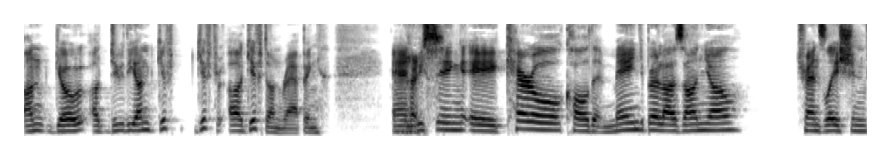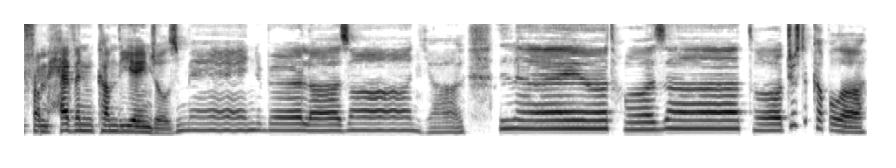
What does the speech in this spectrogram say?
un, go uh, do the ungift gift uh, gift unwrapping. And nice. we sing a carol called Main Lasagna, Translation from Heaven Come the Angels. Just a couple of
